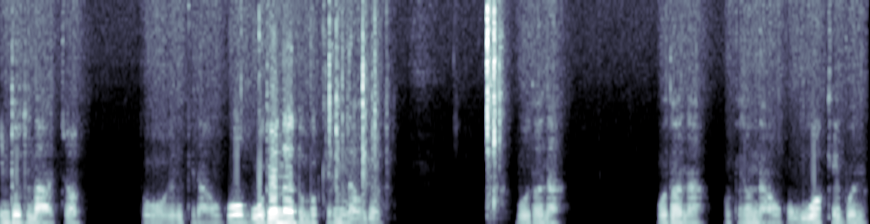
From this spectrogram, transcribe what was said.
인도도 나왔죠. 또 이렇게 나오고 모더나도 뭐 계속 나오죠. 모더나 모더나 뭐 계속 나오고 우워케본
